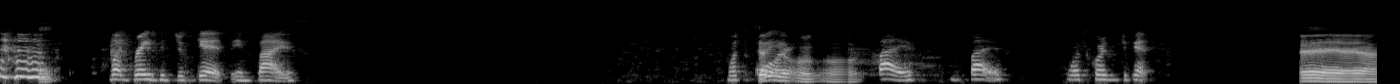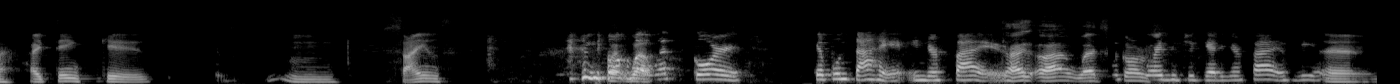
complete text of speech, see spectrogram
what grade did you get in PAES? What score? uh, uh, Five. Five. What score did you get? uh, I think is mm, science. no, Well- well- but what score? ¿Qué puntaje in your five? I, uh, what What score? score did you get in your five, Leo? Um,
